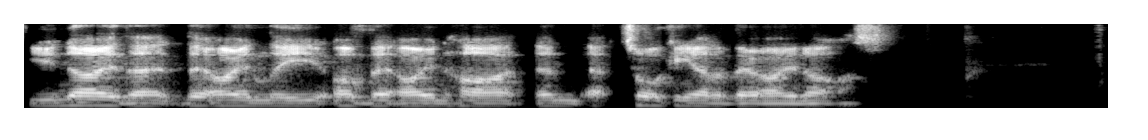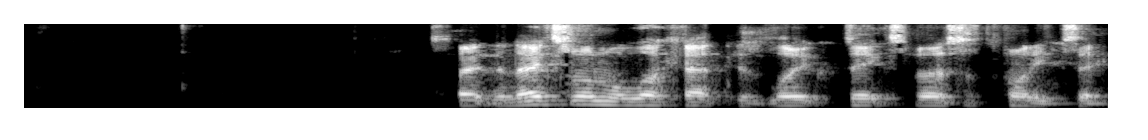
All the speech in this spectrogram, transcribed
You know that they're only of their own heart and talking out of their own ass. So the next one we'll look at is Luke 6 verses 26.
